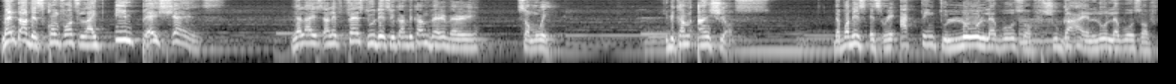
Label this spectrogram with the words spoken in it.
Mental discomfort like impatience. Realize that the first two days you can become very, very some way. You become anxious. The body is reacting to low levels of sugar and low levels of,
